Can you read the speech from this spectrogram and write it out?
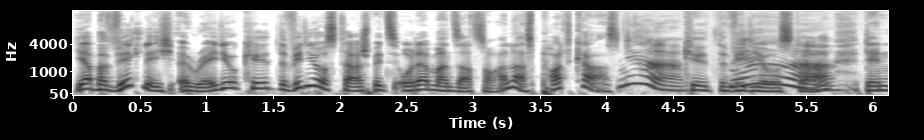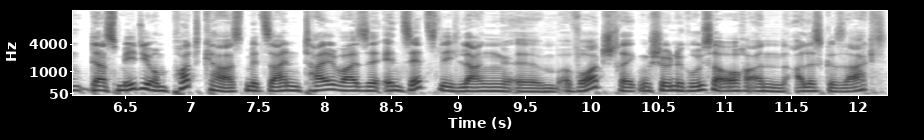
Ja, aber wirklich, äh, Radio Killed the Video Star. Oder man sagt es noch anders, Podcast ja. Killed the Video ja. Star. Denn das Medium Podcast mit seinen teilweise entsetzlich langen ähm, Wortstrecken, schöne Grüße auch an alles gesagt,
